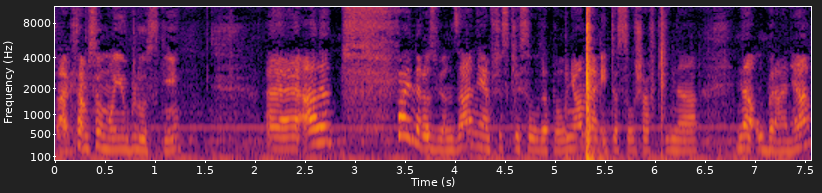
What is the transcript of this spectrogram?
Tak, tam są moje bluzki. E, ale pff, fajne rozwiązanie, wszystkie są zapełnione i to są szafki na, na ubrania.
